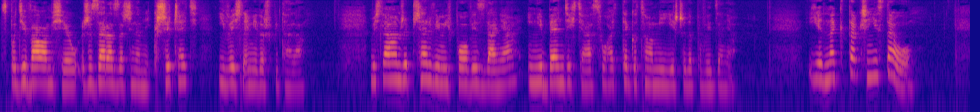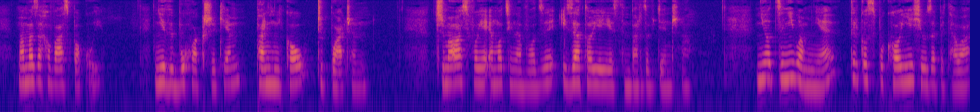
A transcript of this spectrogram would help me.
Spodziewałam się, że zaraz zacznie mnie krzyczeć i wyśle mnie do szpitala. Myślałam, że przerwie mi w połowie zdania i nie będzie chciała słuchać tego, co mam jej jeszcze do powiedzenia. Jednak tak się nie stało. Mama zachowała spokój. Nie wybuchła krzykiem, paniką czy płaczem. Trzymała swoje emocje na wodzy i za to jej jestem bardzo wdzięczna. Nie oceniła mnie, tylko spokojnie się zapytała,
